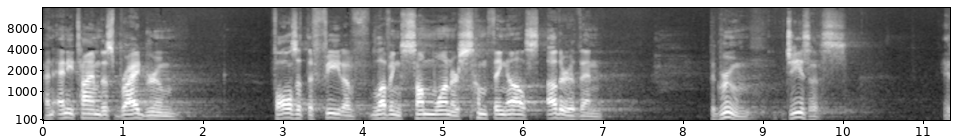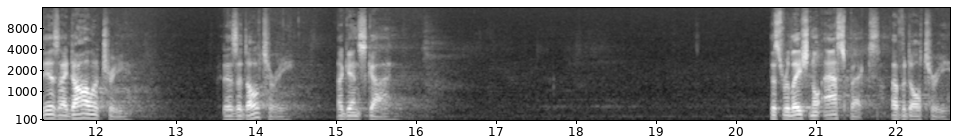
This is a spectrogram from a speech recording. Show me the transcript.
And anytime this bridegroom falls at the feet of loving someone or something else other than the groom, Jesus, it is idolatry, it is adultery against God. This relational aspect of adultery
